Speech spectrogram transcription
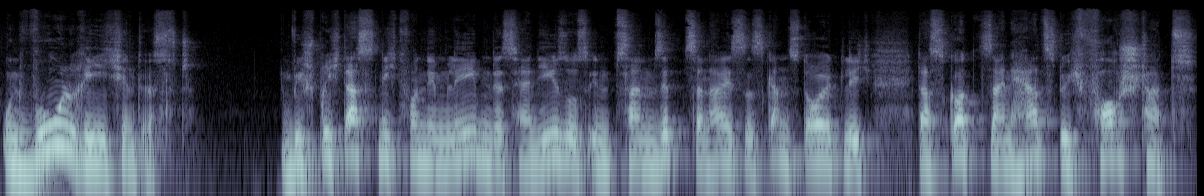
und wohlriechend ist. Und wie spricht das nicht von dem Leben des Herrn Jesus? In Psalm 17 heißt es ganz deutlich, dass Gott sein Herz durchforscht hat.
